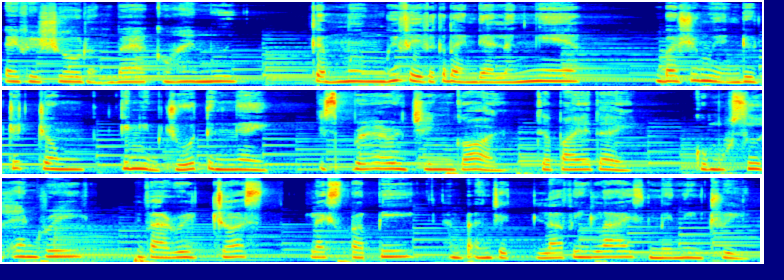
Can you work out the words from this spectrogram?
Ephesos đoạn 3 câu 20 Cảm ơn quý vị và các bạn đã lắng nghe. Bài suy nguyện được trích trong Kinh nghiệm Chúa từng ngày Experiencing God day By Day, của mục sư Henry và Richard Lexapi bản dịch Loving lies Meaning Tree.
